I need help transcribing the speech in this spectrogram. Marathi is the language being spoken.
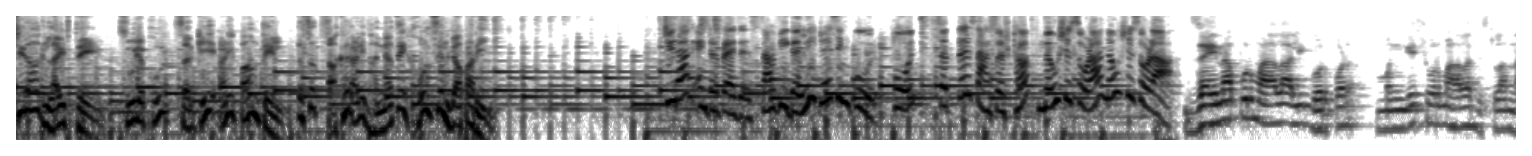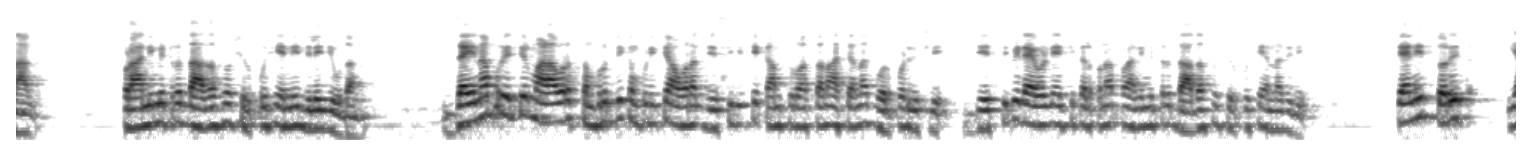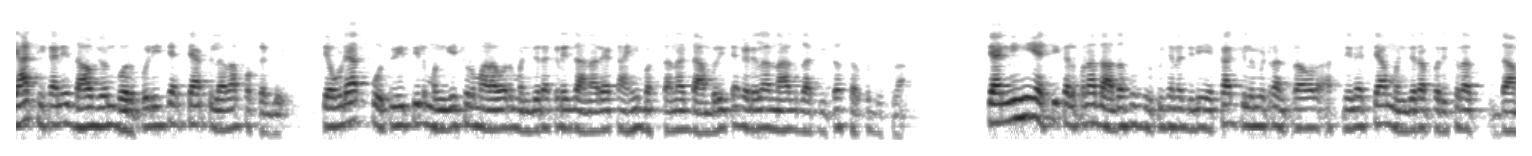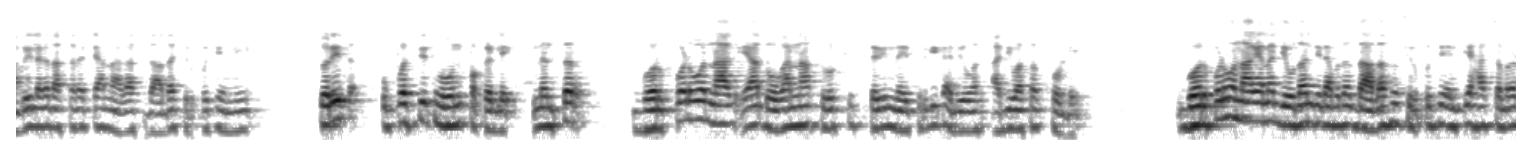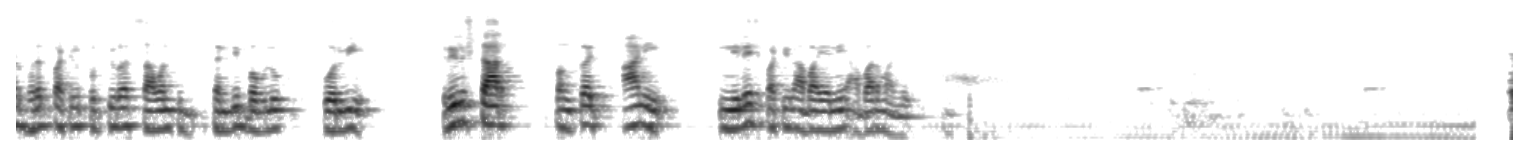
चिराग लाइट तेल सूर्यफूल सरकी आणि पाम तेल तसंच साखर आणि धान्याचे होलसेल व्यापारी. चिराग एंटरप्राइजेस सावी गल्ली ड्रेसिंगपूर फोन सत्तर सहासष्ट नऊशे सोळा नऊशे सोळा. जैनापूर माळाला आली घोरपड मंगेश्वर माळाला दिसला नाग. प्राणीमित्र दादासाहेब शिरपुशी यांनी दिले जीवदान. जैनापूर येथील माळावर समृद्धी कंपनीच्या आवारात जेसीबीचे काम सुरू असताना अचानक घोरपड दिसली. जेसीबी ड्रायव्हरने याची कल्पना प्राणीमित्र दादासू शिरपुशी यांना दिली. त्यांनी त्वरित या ठिकाणी धाव घेऊन घोरपडीच्या त्या पिलाला पकडले. तेवढ्यात कोथळीतील मंगेश्वर माळावर मंदिराकडे जाणाऱ्या काही भक्तांना डांबरीच्या कडेला नाग जातीचा सर्प दिसला. त्यांनीही याची कल्पना दादासू शिरपुशांना दिली. एका किलोमीटर अंतरावर असलेल्या त्या मंदिरा परिसरात डांबरी लगत असणाऱ्या त्या नागास दादा शिरपुश यांनी त्वरित उपस्थित होऊन पकडले. नंतर घोरपड व नाग या दोघांना सुरक्षित स्थळी नैसर्गिक आदिवास आदिवासात सोडले. घोरपड व नाग यांना जीवदान दिल्याबद्दल दादासाहेब शिरपुसे यांचे हात सम्राट भरत पाटील पृथ्वीराज सावंत संदीप बबलू कोरवी रील स्टार पंकज आणि निलेश पाटील आबा यांनी आभार मानले.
